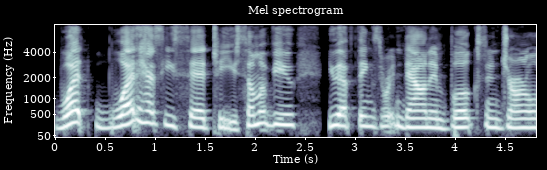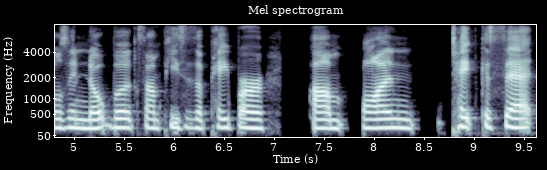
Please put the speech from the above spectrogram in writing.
What what has he said to you? Some of you you have things written down in books and journals and notebooks on pieces of paper, um, on tape cassette.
